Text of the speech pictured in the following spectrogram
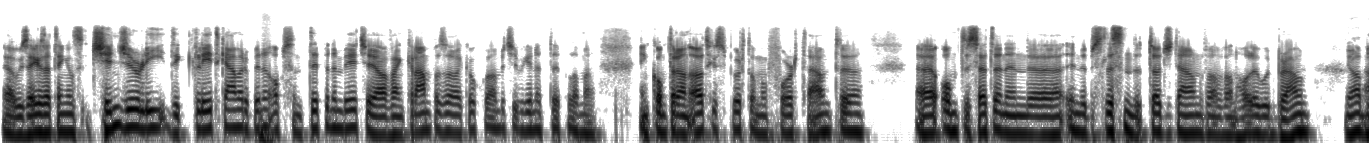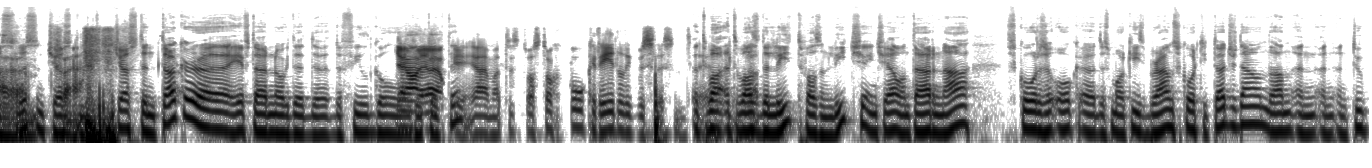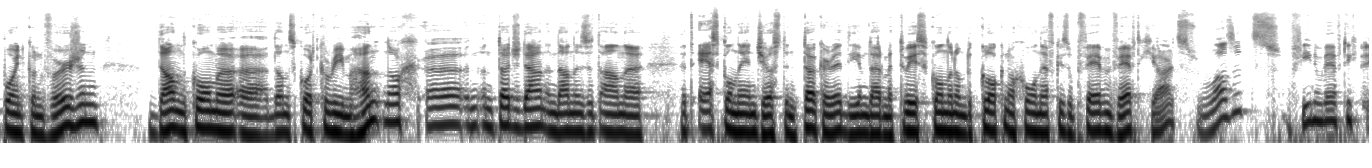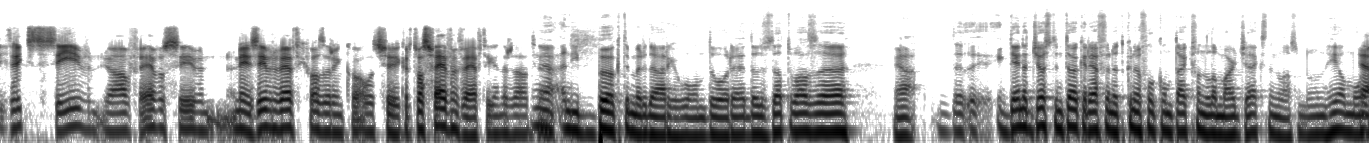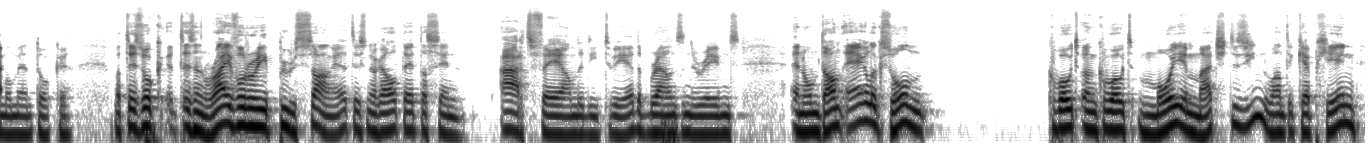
ja, hoe zeggen ze dat Engels, gingerly de kleedkamer binnen op zijn tippen een beetje. Ja, van krampen zou ik ook wel een beetje beginnen tippelen. Maar, en komt eraan uitgespeurd om een fourth down te, eh, om te zetten in de, in de beslissende touchdown van, van Hollywood Brown. ja, beslissend. Ehm, Justin, Justin Tucker eh, heeft daar nog de, de, de field goal Ja, ja, hè. ja maar het, is- het was toch ook redelijk beslissend. Het, wa het, was de lead, het was een lead change, ja, want daarna scoren ze ook, eh, dus Marquise Brown scoort die touchdown, dan een, een, een two-point conversion. Dan, komen, eh, dan scoort Kareem Hunt nog eh, een, een touchdown. En dan is het aan eh, het ijskonijn Justin Tucker, hè, die hem daar met twee seconden op de klok nog gewoon even op 55 yards, was het? 54? Ik denk zeven, ja, vijf of zeven. Nee, 57 was er in college zeker. Het was 55 inderdaad. Ja. Ja, en die beukte me daar gewoon door. Hè. Dus dat was, Ja, de, ik denk dat Justin Tucker even het knuffelcontact van Lamar Jackson was. Een heel mooi Ja. moment ook. Hè. Maar het is ook het is een rivalry puur sang. Het is nog altijd, dat zijn aardsvijanden, die twee, de Browns en de Ravens. En om dan eigenlijk zo'n quote-unquote mooie match te zien, want ik heb geen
